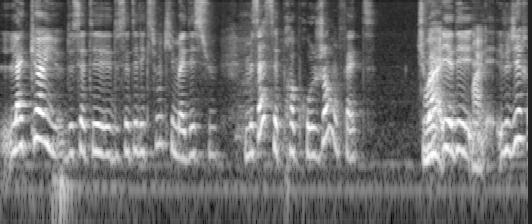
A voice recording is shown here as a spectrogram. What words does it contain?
l'accueil de cette, de cette élection qui m'a déçue mais ça c'est propre aux gens en fait tu vois il y a des ouais. je veux dire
